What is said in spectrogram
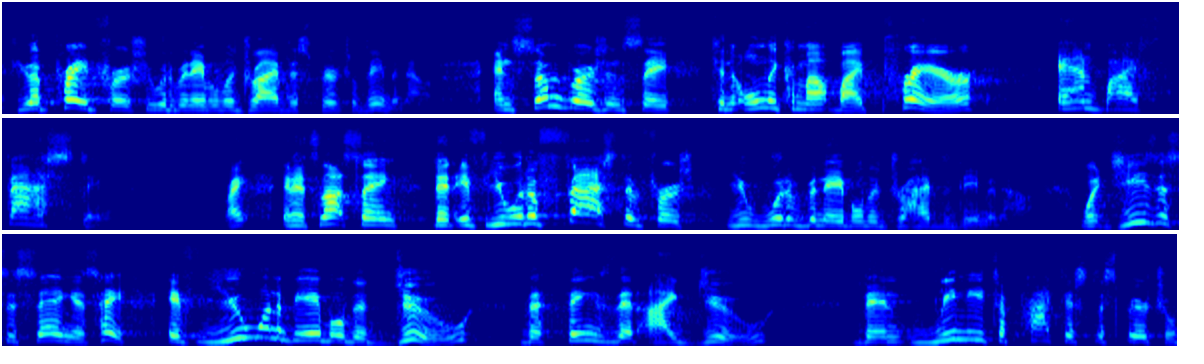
if you had prayed first, you would have been able to drive the spiritual demon out. And some versions say can only come out by prayer and by fasting, right? And it's not saying that if you would have fasted first, you would have been able to drive the demon out. What Jesus is saying is hey, if you want to be able to do the things that I do, then we need to practice the spiritual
